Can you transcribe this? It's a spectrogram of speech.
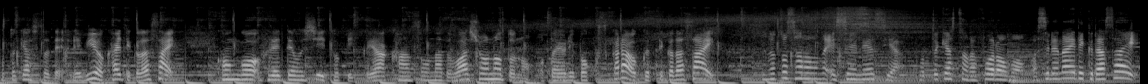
ポッドキャストでレビューを書いてください今後触れてほしいトピックや感想などはショーノートのお便りボックスから送ってください宇野とさのの SNS やポッドキャストのフォローも忘れないでください。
